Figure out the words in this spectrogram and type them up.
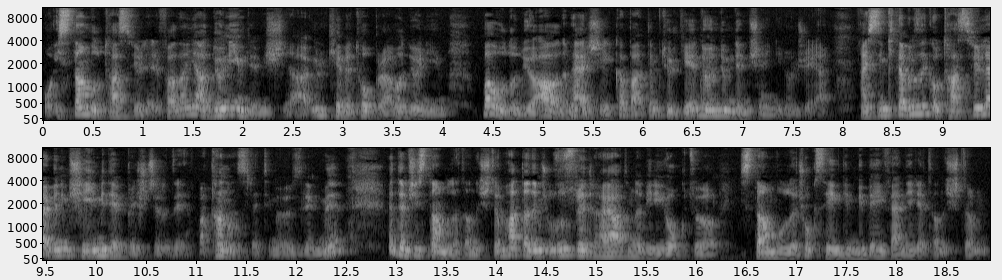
o İstanbul tasvirleri falan ya döneyim demiş ya. Ülkeme, toprağıma döneyim. Bavulu diyor aldım her şeyi kapattım Türkiye'ye döndüm demiş Engin Hoca'ya. Hani sizin kitabınızdaki o tasvirler benim şeyimi depreştirdi. Vatan hasretimi, özlemimi. Ve demiş İstanbul'da tanıştım. Hatta demiş uzun süredir hayatımda biri yoktu. İstanbul'da çok sevdiğim bir beyefendiyle tanıştım.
